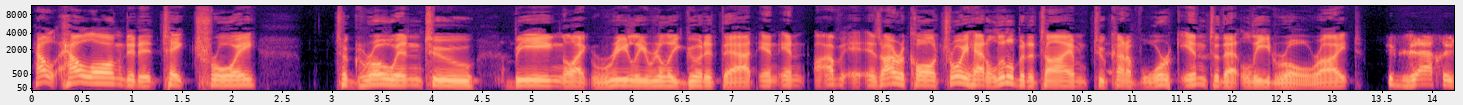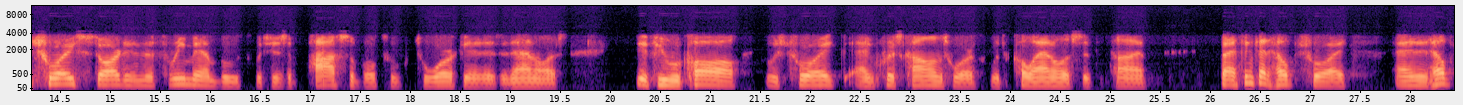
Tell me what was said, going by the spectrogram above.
How how long did it take Troy to grow into being like really really good at that? And and I've, as I recall, Troy had a little bit of time to kind of work into that lead role, right? Exactly. Troy started in a three man booth, which is impossible to, to work in as an analyst. If you recall, it was Troy and Cris Collinsworth with co analysts at the time. But I think that helped Troy. And it helped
